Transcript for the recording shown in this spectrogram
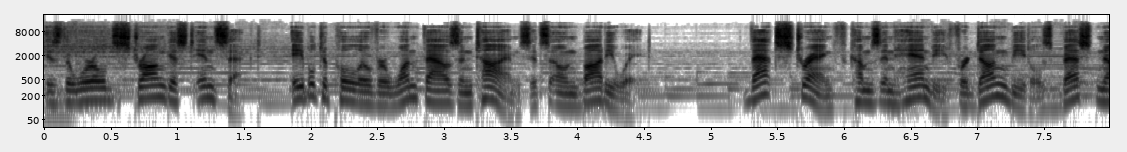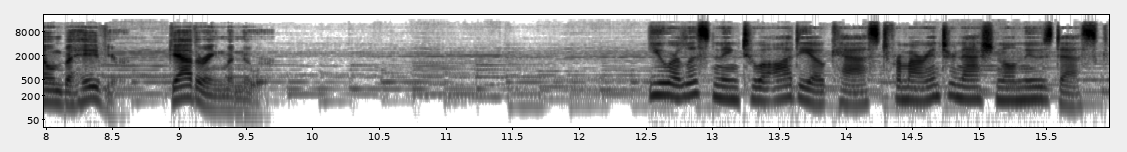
is the world's strongest insect, able to pull over 1,000 times its own body weight. That strength comes in handy for dung beetles' best known behavior, gathering manure. You are listening to a audiocast from our international news desk.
